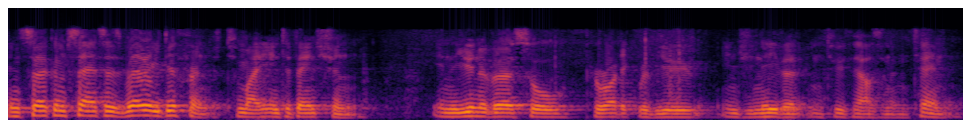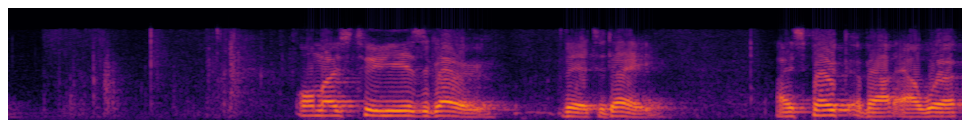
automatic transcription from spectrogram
in circumstances very different to my intervention in the Universal Periodic Review in Geneva in 2010. Almost two years ago, there today, I spoke about our work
